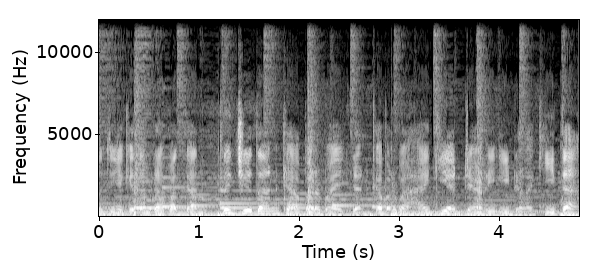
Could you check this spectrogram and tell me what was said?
tentunya kita mendapatkan kejutan kabar baik dan kabar bahagia dari idola kita.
